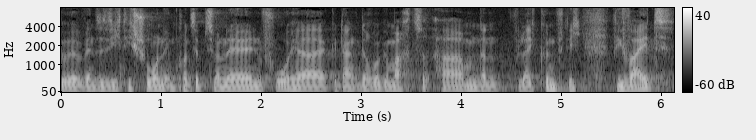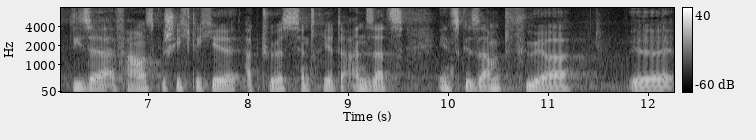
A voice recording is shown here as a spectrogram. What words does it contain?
äh, wenn Sie sich nicht schon im Konzeptionellen vorher Gedanken darüber gemacht haben, dann vielleicht künftig, wie weit dieser erfahrungsgeschichtliche, akteurszentrierte Ansatz insgesamt für äh,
